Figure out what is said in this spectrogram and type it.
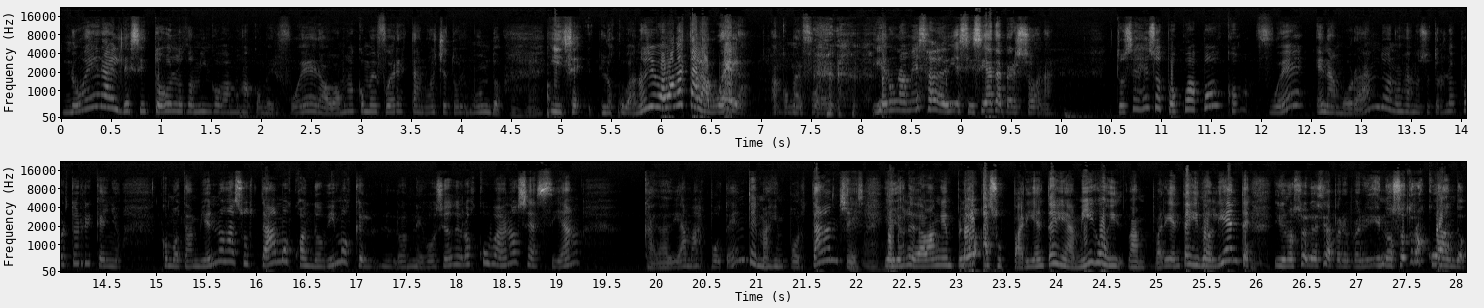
No era el decir todos los domingos vamos a comer fuera o vamos a comer fuera esta noche todo el mundo. Y se- los cubanos llevaban hasta la abuela a comer fuera. y era una mesa de 17 personas. Entonces eso poco a poco fue enamorándonos a nosotros los puertorriqueños, como también nos asustamos cuando vimos que los negocios de los cubanos se hacían cada día más potentes, más importantes, y ellos le daban empleo a sus parientes y amigos, y a parientes y dolientes, y uno solo decía, pero, pero ¿y nosotros cuándo?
